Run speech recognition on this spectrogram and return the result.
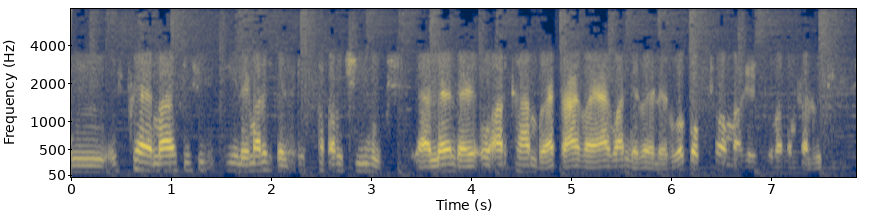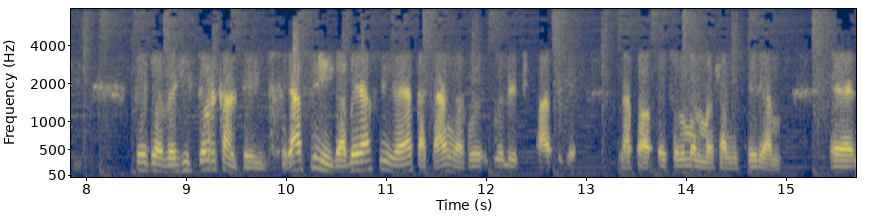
um isichema sifikile emarisburg isiphaphamtshini yalenda o-r tambo yadrayiva yakwandebele. Kokokuthoma-ke kuba nomdlalo we-tbc so it was a historical day. Yafika beyafika yagadanga kwe- kwelethu phasi-ke lapha esolomon mahlangu stadium. Eh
